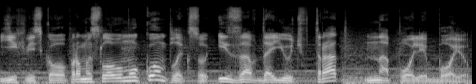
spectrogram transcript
їх військово-промисловому комплексу і завдають втрат на полі бою.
